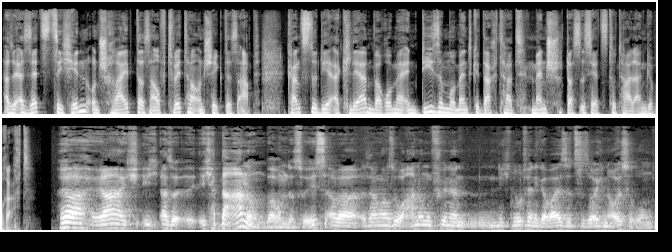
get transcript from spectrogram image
also er setzt sich hin und schreibt das auf Twitter und schickt es ab. Kannst du dir erklären, warum er in diesem Moment gedacht hat, Mensch, das ist jetzt jetzt total angebracht. Ja, ja, ich, ich also ich habe eine Ahnung, warum das so ist, aber sagen wir mal so, Ahnungen führen nicht notwendigerweise zu solchen Äußerungen.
